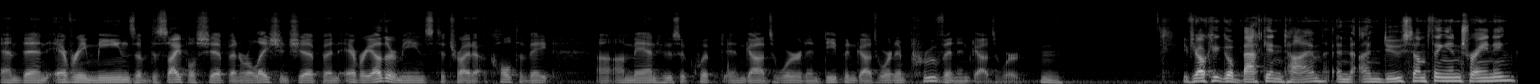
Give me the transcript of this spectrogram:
and then every means of discipleship and relationship and every other means to try to cultivate uh, a man who's equipped in God's word and deep in God's word and proven in God's word. Hmm. If y'all could go back in time and undo something in training,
